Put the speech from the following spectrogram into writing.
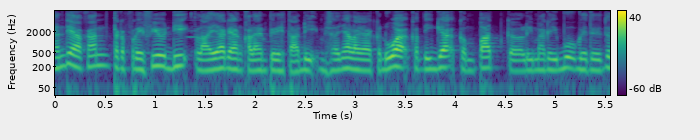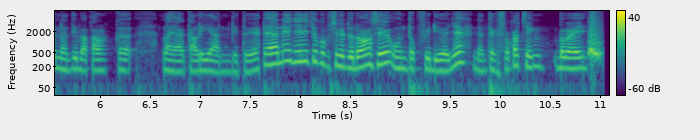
nanti akan terpreview di layar yang kalian pilih tadi. Misalnya layar kedua, ketiga, keempat, ke 5000 gitu itu nanti bakal ke layar kalian gitu ya. Dan ya jadi cukup segitu doang sih untuk videonya dan thanks for watching. Bye bye.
